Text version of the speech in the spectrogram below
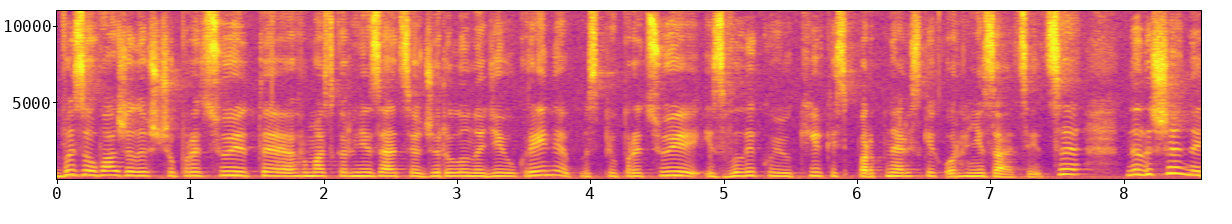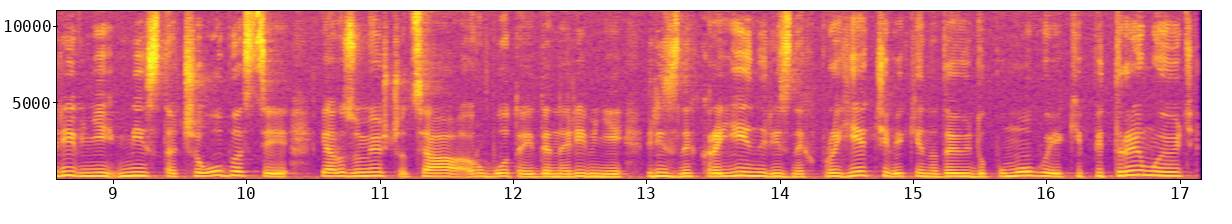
Ви зауважили, що працюєте громадська організація Джерело надії України співпрацює із великою кількістю партнерських організацій. Це не лише на рівні міста чи області. Я розумію, що ця робота йде на рівні різних країн, різних проєктів, які надають допомогу, які підтримують.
